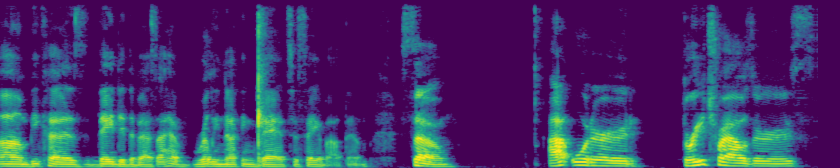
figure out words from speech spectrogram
um, because they did the best. I have really nothing bad to say about them. So I ordered three trousers,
